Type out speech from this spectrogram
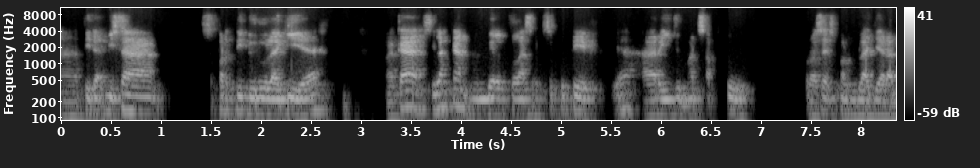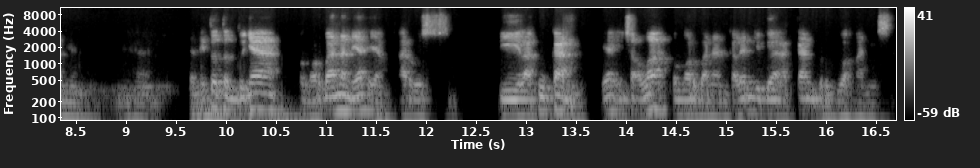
uh, tidak bisa seperti dulu lagi ya maka silahkan ambil kelas eksekutif ya hari Jumat Sabtu proses pembelajarannya. Ya. dan itu tentunya pengorbanan ya yang harus dilakukan ya. Insya Allah pengorbanan kalian juga akan berbuah manis.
